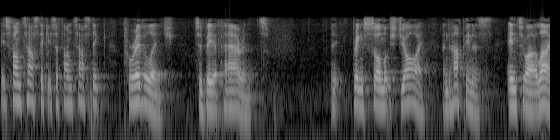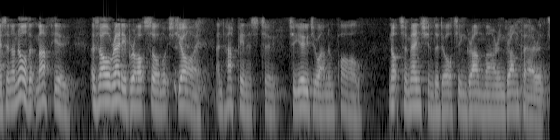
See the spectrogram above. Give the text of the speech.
It's fantastic. It's a fantastic privilege to be a parent. And it brings so much joy and happiness into our lives. And I know that Matthew has already brought so much joy and happiness to, to you, Joanne and Paul, not to mention the doting grandma and grandparents.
